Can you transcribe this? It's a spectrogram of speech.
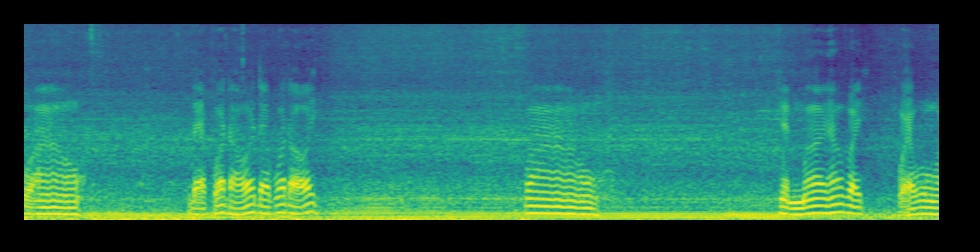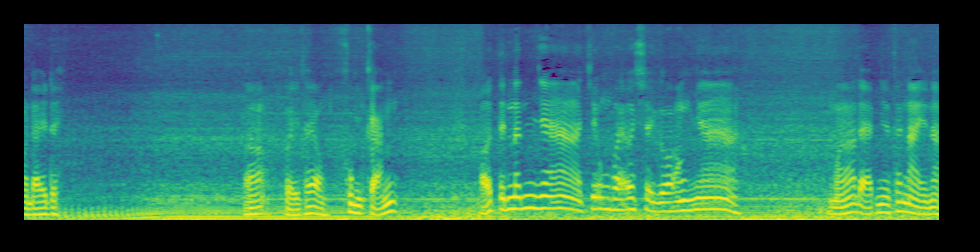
wow. Đẹp quá đổi đẹp quá đổi wow nhìn mê hả? Vậy, quẹo qua ngoài đây đi. Đó, vậy thấy không? Khung cảnh. Ở Tây Ninh nha, chứ không phải ở Sài Gòn nha. Mà nó đẹp như thế này nè.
